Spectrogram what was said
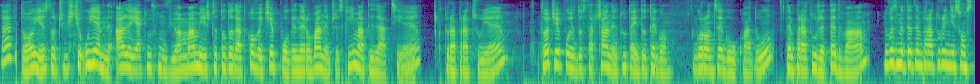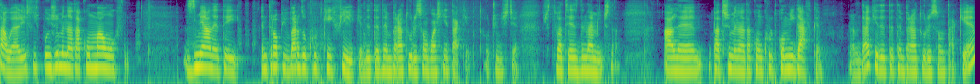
tak? To jest oczywiście ujemne, ale jak już mówiłam, mamy jeszcze to dodatkowe ciepło generowane przez klimatyzację, która pracuje. To ciepło jest dostarczane tutaj do tego gorącego układu w temperaturze T2. No powiedzmy, te temperatury nie są stałe, ale jeśli spojrzymy na taką małą zmianę tej entropii w bardzo krótkiej chwili, kiedy te temperatury są właśnie takie, bo to oczywiście sytuacja jest dynamiczna, ale patrzymy na taką krótką migawkę, prawda, kiedy te temperatury są takie,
